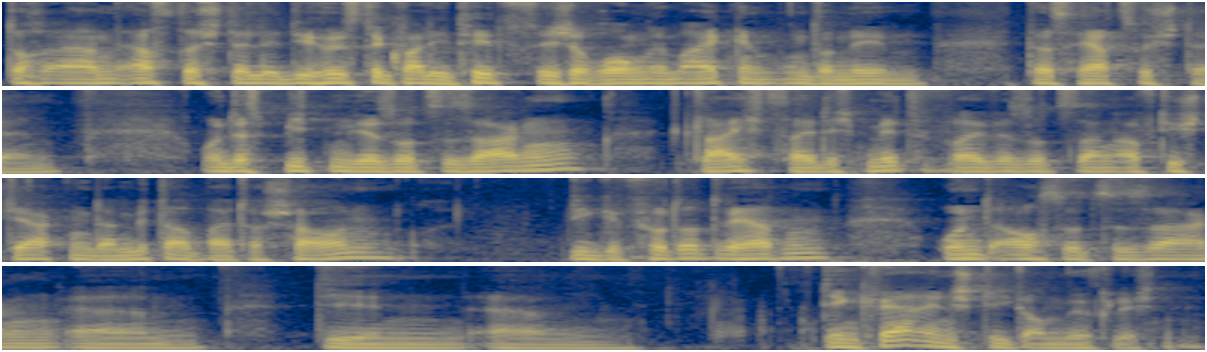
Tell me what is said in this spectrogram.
doch an erster Stelle die höchste Qualitätssicherung im eigenen Unternehmen, das herzustellen. Und das bieten wir sozusagen gleichzeitig mit, weil wir sozusagen auf die Stärken der Mitarbeiter schauen, die gefördert werden und auch sozusagen ähm, den, ähm, den Quereinstieg ermöglichen.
